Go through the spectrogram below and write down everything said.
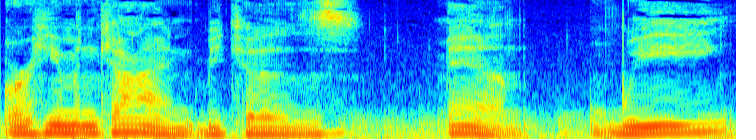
or humankind because, man, we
